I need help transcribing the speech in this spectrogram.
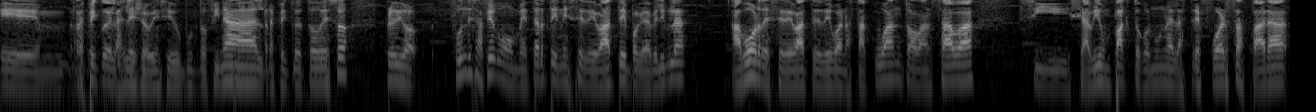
eh, respecto de las leyes de de un punto final, respecto de todo eso. Pero digo, fue un desafío como meterte en ese debate, porque la película aborda ese debate de, bueno, hasta cuánto avanzaba, si, si había un pacto con una de las tres fuerzas para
